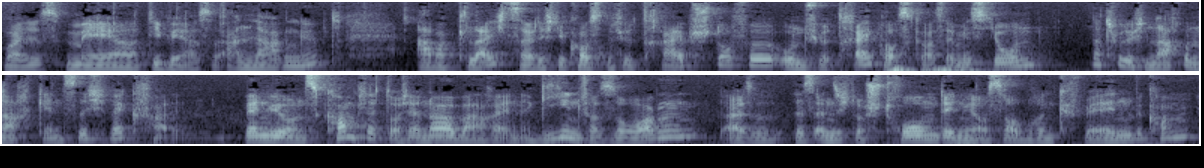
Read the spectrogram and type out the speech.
weil es mehr diverse Anlagen gibt, aber gleichzeitig die Kosten für Treibstoffe und für Treibhausgasemissionen natürlich nach und nach gänzlich wegfallen. Wenn wir uns komplett durch erneuerbare Energien versorgen, also letztendlich durch Strom, den wir aus sauberen Quellen bekommen,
